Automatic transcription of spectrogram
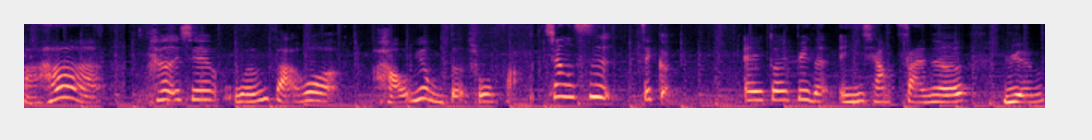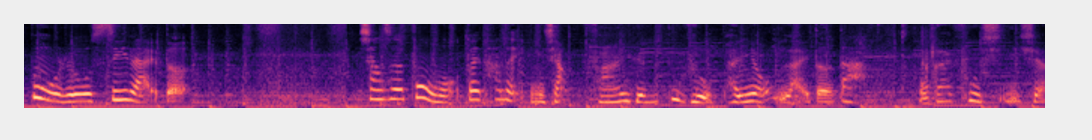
啊哈，还有一些文法或好用的说法，像是这个。A 对 B 的影响反而远不如 C 来的，像是父母对他的影响反而远不如朋友来得大。我该复习一下。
